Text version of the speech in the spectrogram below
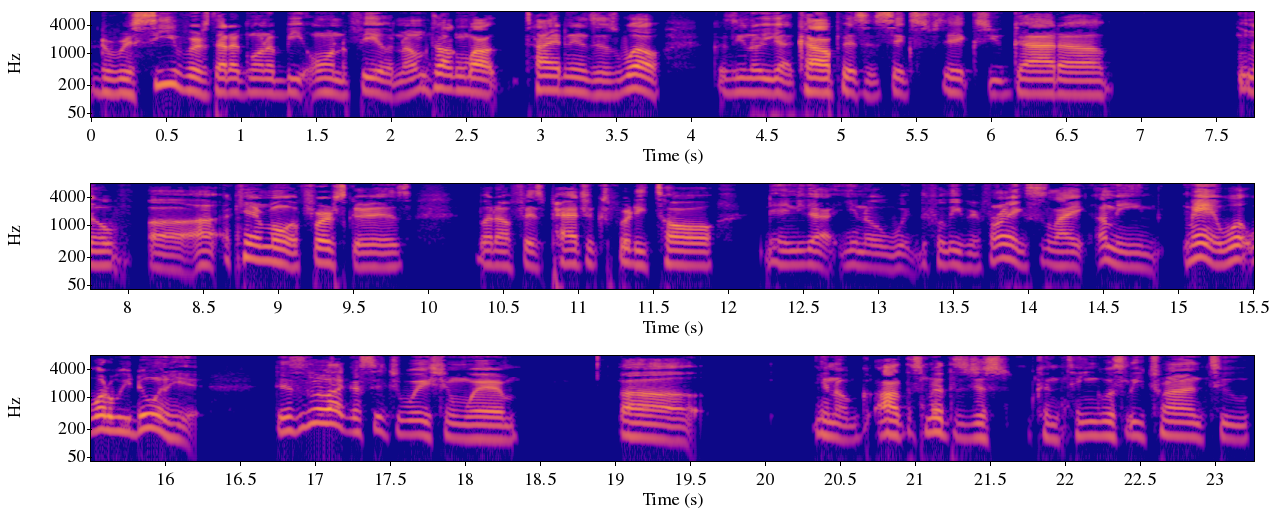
the receivers that are going to be on the field. And I'm talking about tight ends as well, because you know you got Kyle Pitts at six six. You got uh, you know, uh, I can't remember what Firkser is, but uh, Fitzpatrick's pretty tall. Then you got you know with Feleipe Franks. Like I mean, man, what what are we doing here? This looks like a situation where, uh, you know, Arthur Smith is just continuously trying to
